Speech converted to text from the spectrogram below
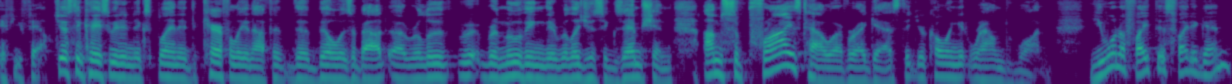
if you fail. Just in case we didn't explain it carefully enough, the bill was about uh, relo- re- removing the religious exemption. I'm surprised, however, I guess, that you're calling it round one. You want to fight this fight again?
